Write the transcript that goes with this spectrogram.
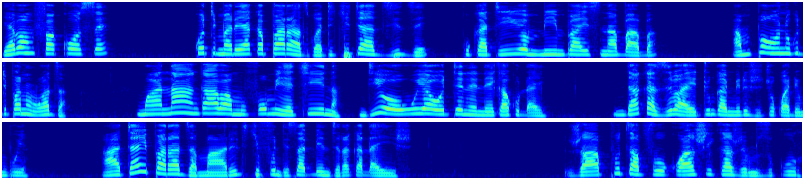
yava mufa kwose kuti mari yakaparadzwa tichiti adzidze kukati iyo mimba isina baba. Hamupaoni kuti panorwadza. Mwana anga ava mufomu yechina ndiyo uya oteneneka kudai. Ndakaziva haitungamiri zvechokwadi mbuya hataiparadza mari tichifundisa benzi rakadai izvi. Zvaputsa pfuko asvika zvemuzukuru.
